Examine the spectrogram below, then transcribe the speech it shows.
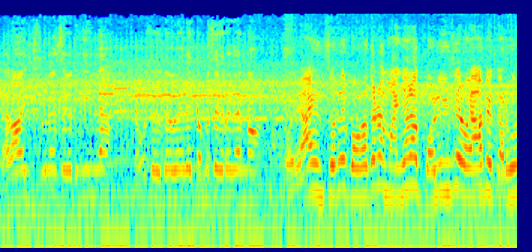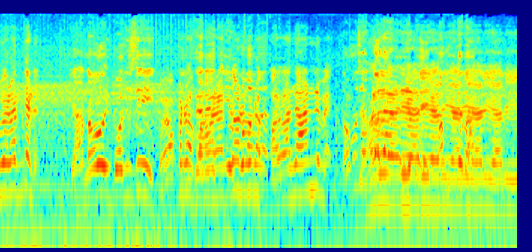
යනවා ඉන්ෂුරන්ස් එකට ගිහිල්ලා තමුදර උදව් වෙලේ තමුස කරගන්නවා. ඔයා ඉන්සුරන්ස් කොහොමද මං යනවා? පොලිසියට ඔයා මේ කරුව වැරද්දට. යනවා ඔය පොලිසිය ඔය අපිට වාහනයක් ගන්නකොට බලලා දාන්න බෑ. තමුස හරි හරි හරි හරි හරි හරි.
